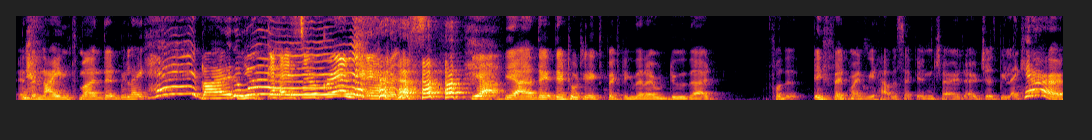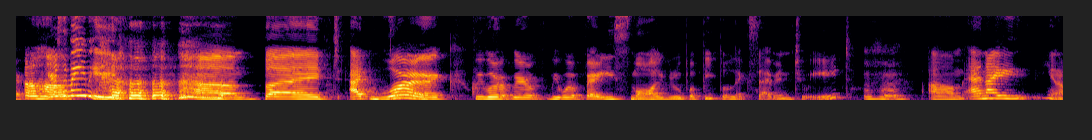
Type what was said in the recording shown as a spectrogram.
in the ninth month and be like hey by the You way You guys are grandparents. yeah. yeah, they, they're totally expecting that I would do that for the if and when we have a second child. I'd just be like, here, Uh-huh. here's a baby. um, but at work, we were we were we were a very small group of people, like seven to 8 Um, and I, you know,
